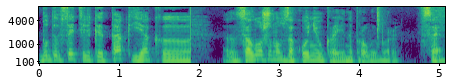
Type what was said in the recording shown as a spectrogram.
Буде все тільки так, як е, заложено в законі України про вибори. Все.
